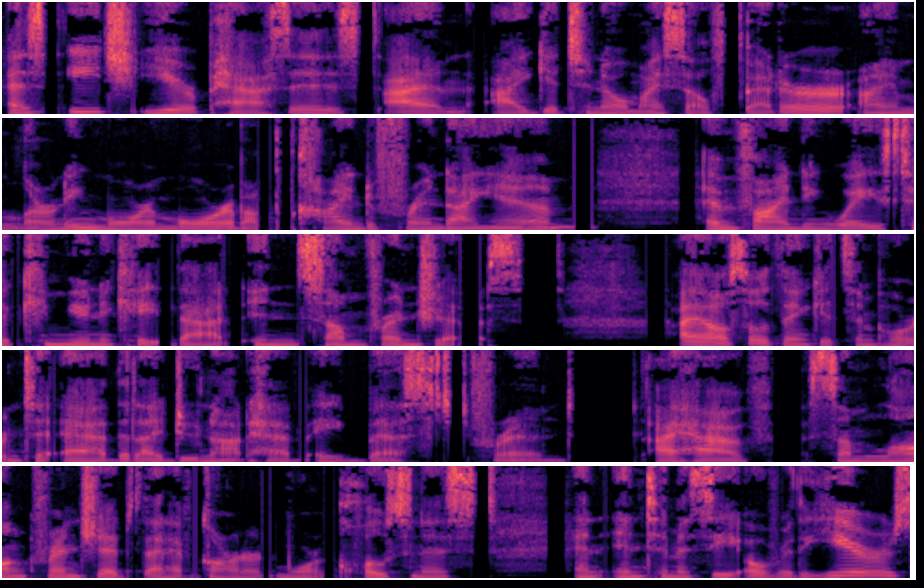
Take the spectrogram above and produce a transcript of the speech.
As each year passes and I get to know myself better, I am learning more and more about the kind of friend I am and finding ways to communicate that in some friendships. I also think it's important to add that I do not have a best friend. I have some long friendships that have garnered more closeness and intimacy over the years.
